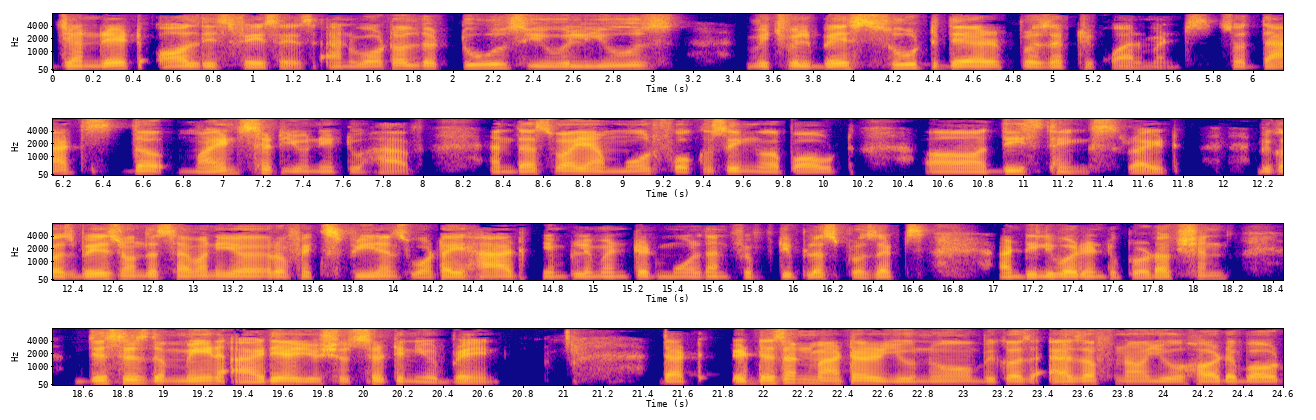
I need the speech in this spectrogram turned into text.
generate all these phases and what are the tools you will use which will best suit their project requirements? So that's the mindset you need to have. And that's why i'm more focusing about uh, these things right because based on the seven year of experience what i had implemented more than 50 plus projects and delivered into production this is the main idea you should sit in your brain. That it doesn't matter you know because as of now you heard about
